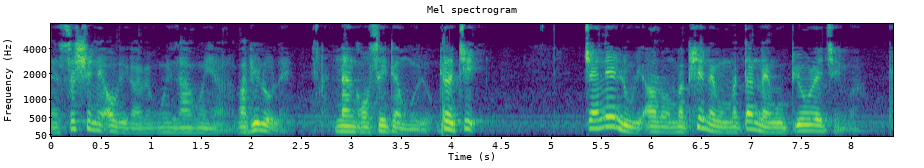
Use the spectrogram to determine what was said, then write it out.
နဲ့16နှစ်အောက်တွေကပဲဝင်စားခွင့်ရတာဘာဖြစ်လို့လဲနံကောင်စိတ်တက်မွေးလို့အဲ့တော့ကြည့် ကျန်တဲ့လူတွေအားလုံးမဖြစ်နိုင်ဘူးမတတ်နိုင်ဘူးပြောတဲ့ချိန်မှာဖ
